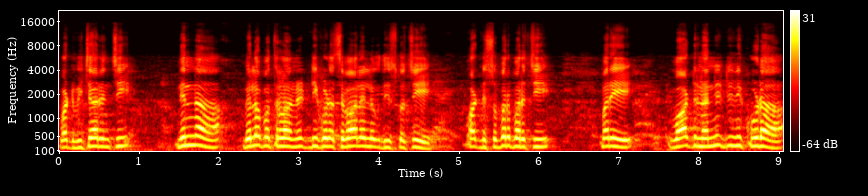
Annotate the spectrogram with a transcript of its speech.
వాటిని విచారించి నిన్న బిల్వపత్రాలన్నింటినీ కూడా శివాలయంలోకి తీసుకొచ్చి వాటిని శుభ్రపరిచి మరి వాటినన్నిటినీ కూడా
